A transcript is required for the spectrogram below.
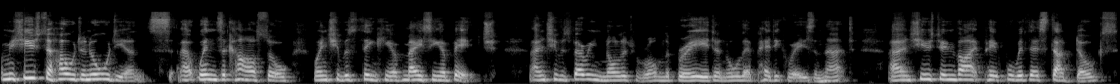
I mean, she used to hold an audience at Windsor Castle when she was thinking of mating a bitch. And she was very knowledgeable on the breed and all their pedigrees and that. And she used to invite people with their stud dogs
